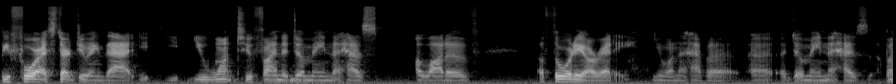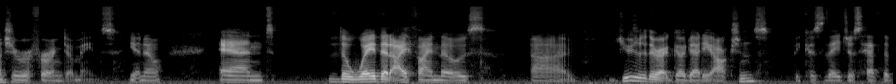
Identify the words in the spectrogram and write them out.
before I start doing that, you, you want to find a domain that has a lot of authority already. You want to have a, a, a, domain that has a bunch of referring domains, you know? And the way that I find those, uh, usually they're at GoDaddy auctions because they just have the,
